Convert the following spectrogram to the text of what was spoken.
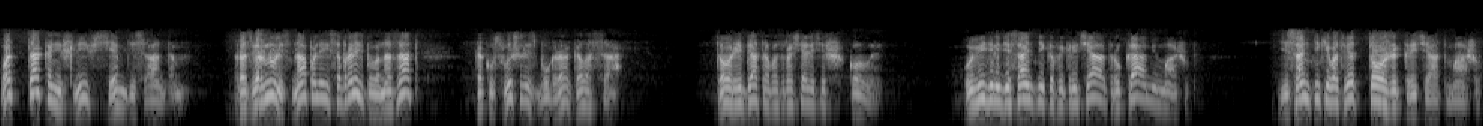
Вот так они шли всем десантом. Развернулись на поле и собрались было назад, как услышали с бугра голоса. То ребята возвращались из школы. Увидели десантников и кричат, руками машут. Десантники в ответ тоже кричат, машут.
